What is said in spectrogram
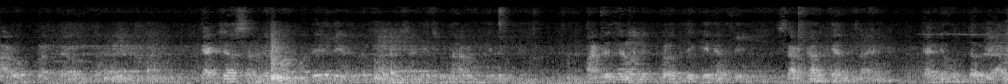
आरोप प्रत्यारोप त्याच्या संदर्भामध्ये देवेंद्र फडणवीसांनी सुद्धा आरोप केले होते. पांढरे साहेबांनी परत ते केले होते. सरकार त्यांचं आहे. त्यांनी उत्तर द्यावं.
